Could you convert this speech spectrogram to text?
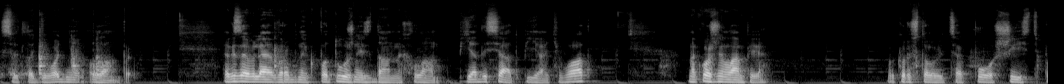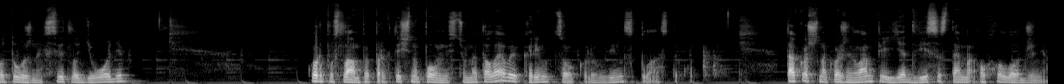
світлодіодні лампи. Як заявляє виробник, потужність даних ламп 55 Вт. На кожній лампі використовується по 6 потужних світлодіодів. Корпус лампи практично повністю металевий, крім цоколю, він з пластику. Також на кожній лампі є дві системи охолодження:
